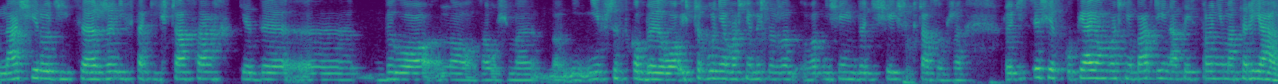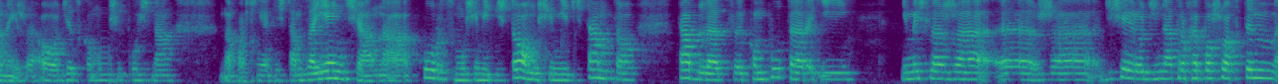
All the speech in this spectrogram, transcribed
nasi rodzice żyli w takich czasach, kiedy e, było, no załóżmy, no, nie wszystko było i szczególnie właśnie myślę, że w odniesieniu do dzisiejszych czasów, że rodzice się skupiają właśnie bardziej na tej stronie materialnej, że o, dziecko musi pójść na, na właśnie jakieś tam zajęcia, na kurs, musi mieć to, musi mieć tamto, tablet, komputer i, i myślę, że, e, że dzisiaj rodzina trochę poszła w tym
